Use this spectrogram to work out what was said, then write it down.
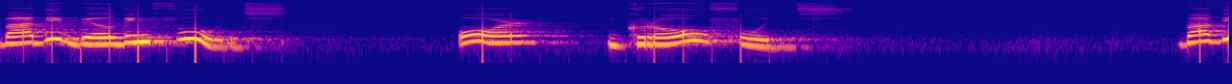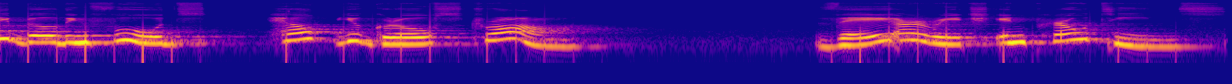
Bodybuilding foods or grow foods. Bodybuilding foods help you grow strong. They are rich in proteins.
